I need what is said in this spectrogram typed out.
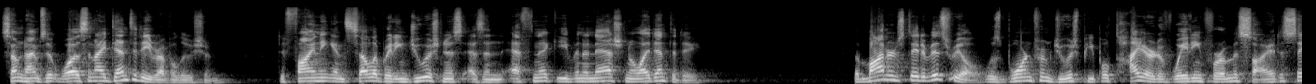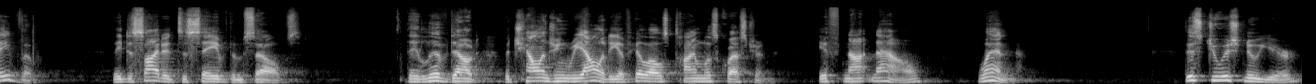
Sometimes it was an identity revolution, defining and celebrating Jewishness as an ethnic, even a national identity. The modern state of Israel was born from Jewish people tired of waiting for a Messiah to save them. They decided to save themselves. They lived out the challenging reality of Hillel's timeless question if not now, when? This Jewish New Year,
